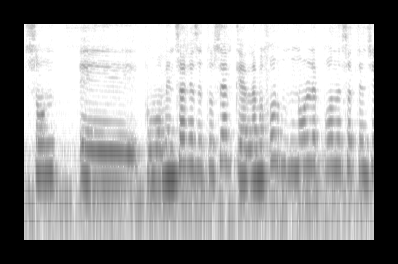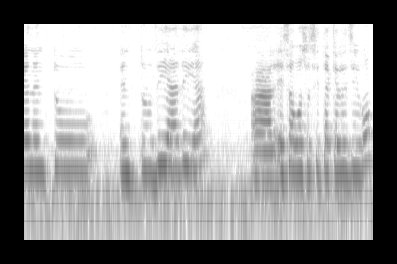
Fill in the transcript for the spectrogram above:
son eh, como mensajes de tu ser que a lo mejor no le pones atención en tu, en tu día a día a esa vocecita que les digo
